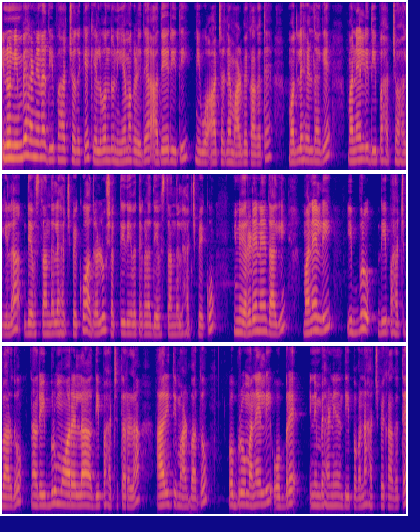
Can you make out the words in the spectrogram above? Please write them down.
ಇನ್ನು ನಿಂಬೆಹಣ್ಣಿನ ದೀಪ ಹಚ್ಚೋದಕ್ಕೆ ಕೆಲವೊಂದು ನಿಯಮಗಳಿದೆ. ಅದೇ ರೀತಿ ನೀವು ಆಚರಣೆ ಮಾಡಬೇಕಾಗತ್ತೆ. ಮೊದಲೇ ಹೇಳಿದಾಗೆ ಮನೆಯಲ್ಲಿ ದೀಪ ಹಚ್ಚೋ ಹಾಗಿಲ್ಲ. ದೇವಸ್ಥಾನದಲ್ಲೇ ಹಚ್ಚಬೇಕು. ಅದರಲ್ಲೂ ಶಕ್ತಿ ದೇವತೆಗಳ ದೇವಸ್ಥಾನದಲ್ಲಿ ಹಚ್ಚಬೇಕು. ಇನ್ನು ಎರಡನೇದಾಗಿ ಮನೆಯಲ್ಲಿ ಇಬ್ಬರು ದೀಪ ಹಚ್ಚಬಾರ್ದು. ಅಂದರೆ ಇಬ್ಬರು ಮೂವರೆಲ್ಲ ದೀಪ ಹಚ್ಚುತ್ತಾರಲ್ಲ, ಆ ರೀತಿ ಮಾಡಬಾರ್ದು. ಒಬ್ಬರು ಮನೆಯಲ್ಲಿ ಒಬ್ಬರೇ ನಿಂಬೆಹಣ್ಣಿನ ದೀಪವನ್ನು ಹಚ್ಚಬೇಕಾಗತ್ತೆ.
